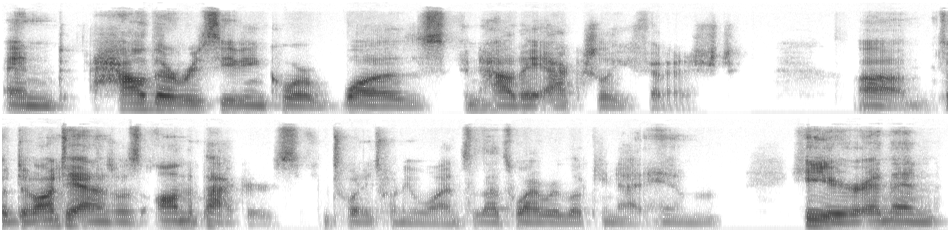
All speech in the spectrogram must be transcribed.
and how their receiving core was and how they actually finished. Um, so Davante Adams was on the Packers in 2021, so that's why we're looking at him here. And then,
